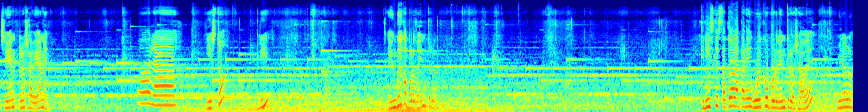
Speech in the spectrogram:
Se ven los aviones. Hola. ¿Y esto? ¿Chris? Hay un hueco por dentro. Chris, que está toda la pared hueco por dentro, ¿sabes? Míralo.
